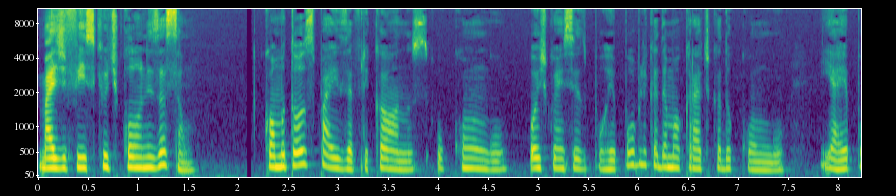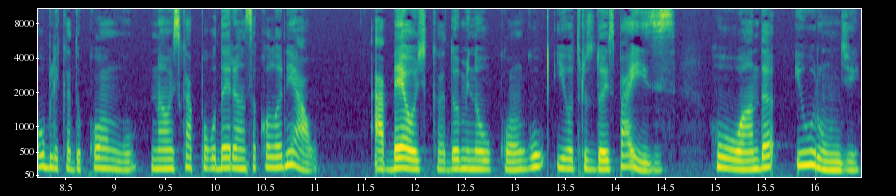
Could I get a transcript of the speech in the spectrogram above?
mais difícil que o de colonização. Como todos os países africanos, o Congo, hoje conhecido por República Democrática do Congo, e a República do Congo não escapou da herança colonial. A Bélgica dominou o Congo e outros dois países, Ruanda e Urundi,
